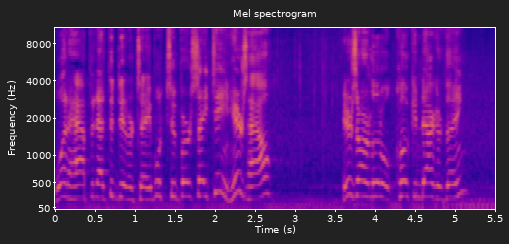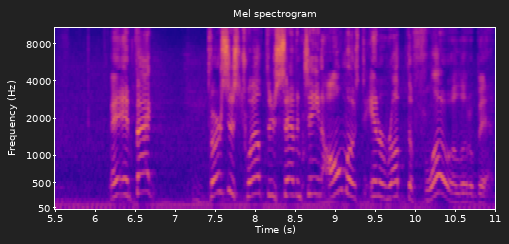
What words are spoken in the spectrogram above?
what happened at the dinner table to verse 18? Here's how. Here's our little cloak and dagger thing. In fact, verses 12 through 17 almost interrupt the flow a little bit.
